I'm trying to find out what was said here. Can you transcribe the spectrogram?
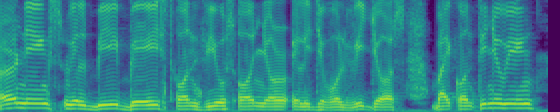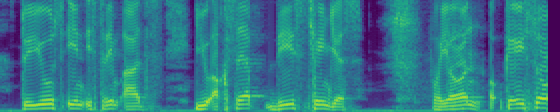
earnings will be based on views on your eligible videos. By continuing to use in-stream ads, you accept these changes. O yun. Okay, so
